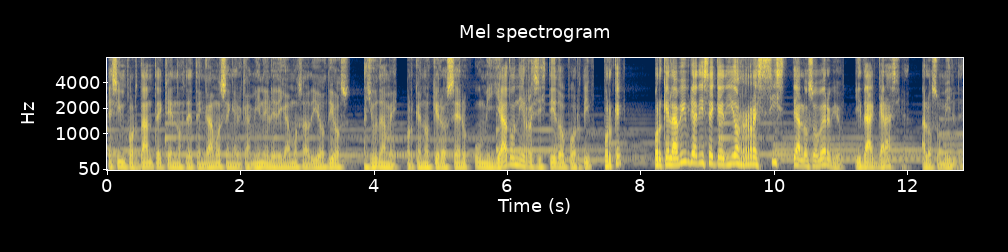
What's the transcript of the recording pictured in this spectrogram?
es importante que nos detengamos en el camino y le digamos a Dios, Dios, ayúdame, porque no quiero ser humillado ni resistido por ti. ¿Por qué? Porque la Biblia dice que Dios resiste a los soberbios y da gracia a los humildes.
